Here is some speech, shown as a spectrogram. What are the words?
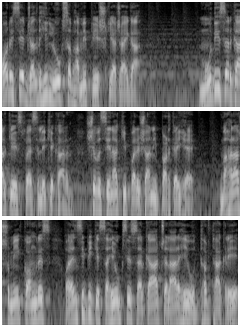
और इसे जल्द ही लोकसभा में पेश किया जाएगा। मोदी सरकार के इस फैसले के कारण शिवसेना की परेशानी बढ़ गई है। महाराष्ट्र में कांग्रेस और एनसीपी के सहयोग से सरकार चला रहे उद्धव ठाकरे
